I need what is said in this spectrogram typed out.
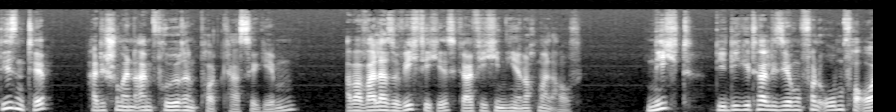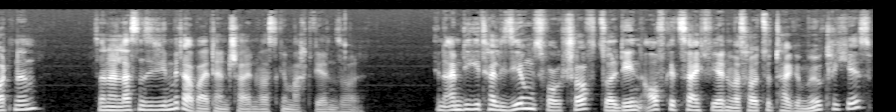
Diesen Tipp hatte ich schon mal in einem früheren Podcast gegeben, aber weil er so wichtig ist, greife ich ihn hier nochmal auf. Nicht die Digitalisierung von oben verordnen, sondern lassen Sie die Mitarbeiter entscheiden, was gemacht werden soll. In einem Digitalisierungsworkshop soll denen aufgezeigt werden, was heutzutage möglich ist,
